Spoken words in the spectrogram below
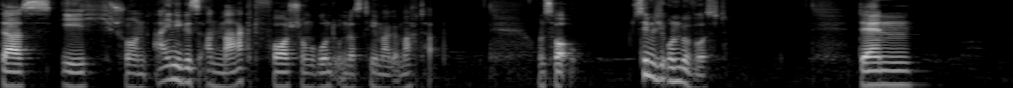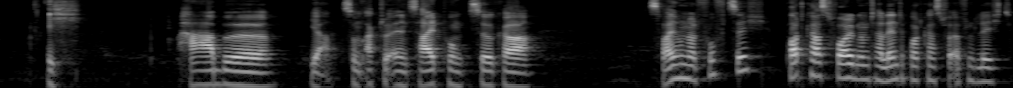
dass ich schon einiges an Marktforschung rund um das Thema gemacht habe. Und zwar ziemlich unbewusst. Denn ich habe ja zum aktuellen Zeitpunkt circa 250 Podcast-Folgen im Talente-Podcast veröffentlicht.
